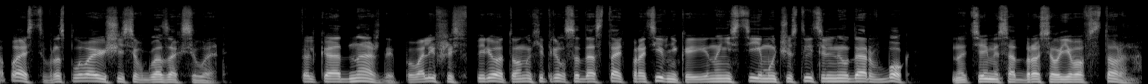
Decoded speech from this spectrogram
попасть в расплывающийся в глазах силуэт. Только однажды, повалившись вперед, он ухитрился достать противника и нанести ему чувствительный удар в бок, но Темис отбросил его в сторону,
